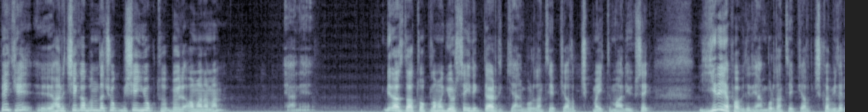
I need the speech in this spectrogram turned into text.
Peki e, hani check-up'ında çok bir şey yoktu böyle aman aman. Yani biraz daha toplama görseydik derdik yani buradan tepki alıp çıkma ihtimali yüksek. Yine yapabilir yani buradan tepki alıp çıkabilir.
